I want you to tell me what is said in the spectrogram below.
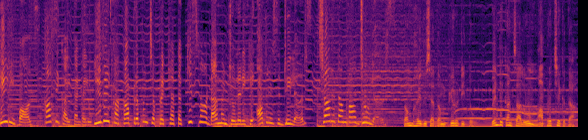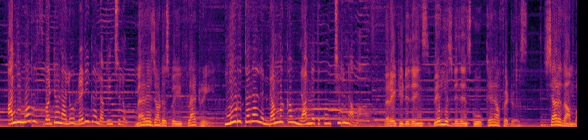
డీడీ బాల్స్ కాసికాయ దండలు ఇవే కాక ప్రపంచ ప్రఖ్యాత కిస్నా డైమండ్ జ్యువెలరీకి ఆథరైజ్డ్ డీలర్స్ శారదాంబ జ్యువెలర్స్. తొంభై ఐదు శాతం ప్యూరిటీతో వెండి కంచాలు మా ప్రత్యేకత. అన్ని మోడల్స్ వడ్డాణాలు రెడీగా లభించును. మ్యారేజ్ ఆర్డర్స్ పై ఫ్లాట్ రేట్ మూడు తరాల నమ్మకం నాణ్యతకు చిరునామా. వెరైటీ డిజైన్స్ వేరియస్ డిజైన్స్కు care of address Sharadamba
